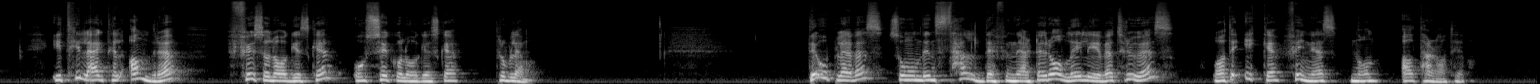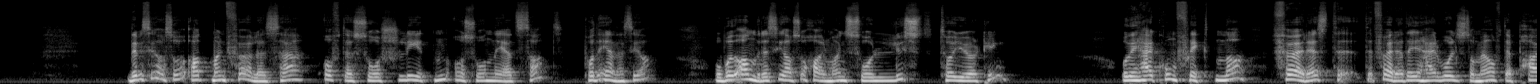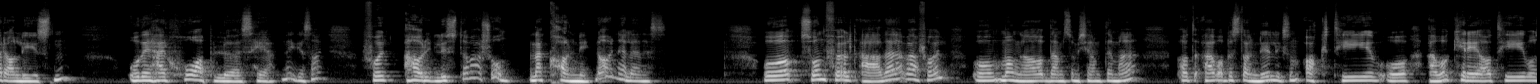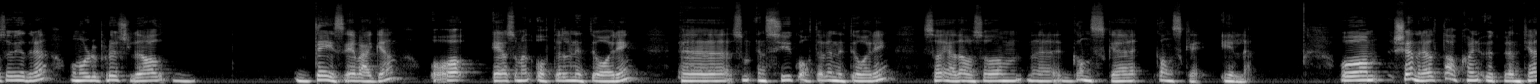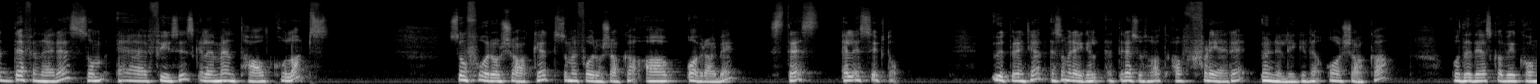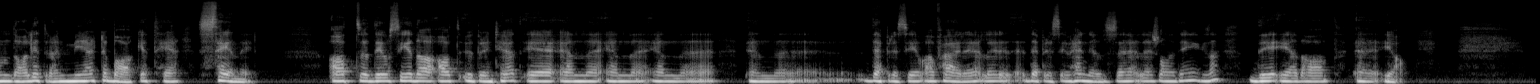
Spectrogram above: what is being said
i tillegg til andre fysiologiske og psykologiske problemer. Det oppleves som om din selvdefinerte rolle i livet trues, og at det ikke finnes noen alternativer. Det vil si altså at man føler seg ofte så sliten og så nedsatt på den ene sida, og på den andre sida så har man så lyst til å gjøre ting. Og denne konflikten da føres til, til, fører til denne voldsomme ofte paralysen og denne håpløsheten. ikke sant? For jeg har ikke lyst til å være sånn, men jeg kan ikke noe annerledes. Og sånn følte jeg det, i hvert fall, og mange av dem som kommer til meg. At jeg var bestandig liksom aktiv, og jeg var kreativ osv. Og, så og når du plutselig har deiser i veggen og er som en 80- eller 90-åring, eh, som en syk 80- eller 90-åring, så er det altså eh, ganske, ganske ille. Og generelt da kan utbrenthet defineres som eh, fysisk eller mental kollaps som, som er forårsaka av overarbeid, stress eller sykdom. Utbrenthet er som regel et resultat av flere underliggende årsaker, og det, det skal vi komme litt mer tilbake til senere. At det å si at utbrenthet er en, en, en, en, depressiv affære eller depressiv hendelse eller sånne ting, det er da eh, ja.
